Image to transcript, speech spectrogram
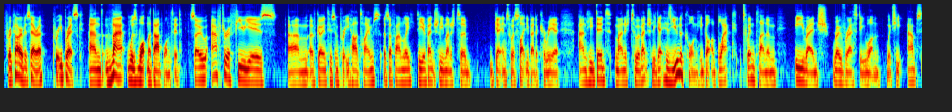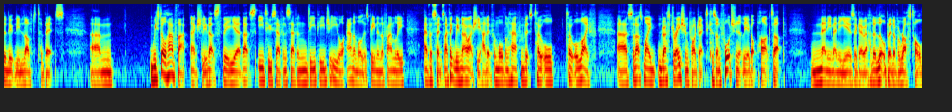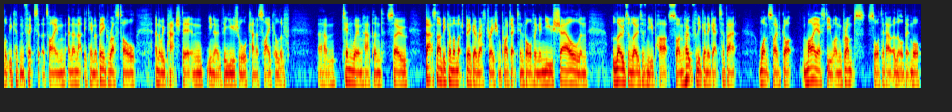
for a car of its era, pretty brisk. And that was what my dad wanted. So after a few years um, of going through some pretty hard times as a family, he eventually managed to get into a slightly better career. And he did manage to eventually get his unicorn. He got a black twin plenum E-Reg Rover SD1, which he absolutely loved to bits. Um, we still have that actually. That's the uh, that's E277 DPG or Animal. It's been in the family ever since. I think we've now actually had it for more than half of its total total life. Uh, so that's my restoration project because unfortunately it got parked up many, many years ago. It had a little bit of a rust hole that we couldn't fix at the time, and then that became a big rust hole, and then we patched it, and you know the usual kind of cycle of um, tin worm happened. So that's now become a much bigger restoration project involving a new shell and loads and loads of new parts. So I'm hopefully going to get to that once I've got my SD1 Grumps sorted out a little bit more.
